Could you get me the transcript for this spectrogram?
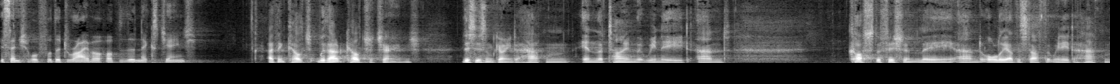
essential for the driver of the next change? I think culture, without culture change, this isn't going to happen in the time that we need and cost efficiently and all the other stuff that we need to happen.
